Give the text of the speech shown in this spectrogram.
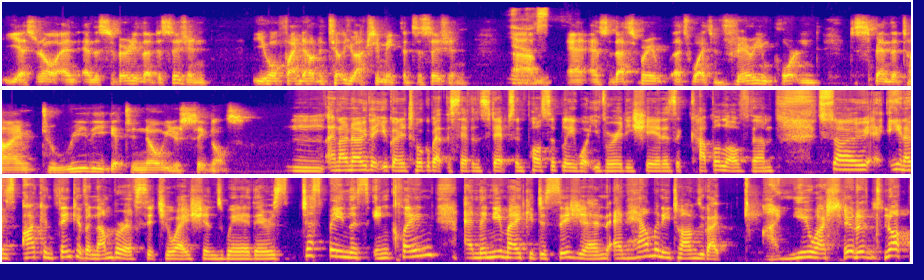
yes or no. And, and the severity of that decision, you won't find out until you actually make the decision. Yes. Um, and, and so that's very that's why it's very important to spend the time to really get to know your signals. Mm, and I know that you're going to talk about the seven steps and possibly what you've already shared as a couple of them. So, you know, I can think of a number of situations where there has just been this inkling and then you make a decision. And how many times we go, I knew I should have not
